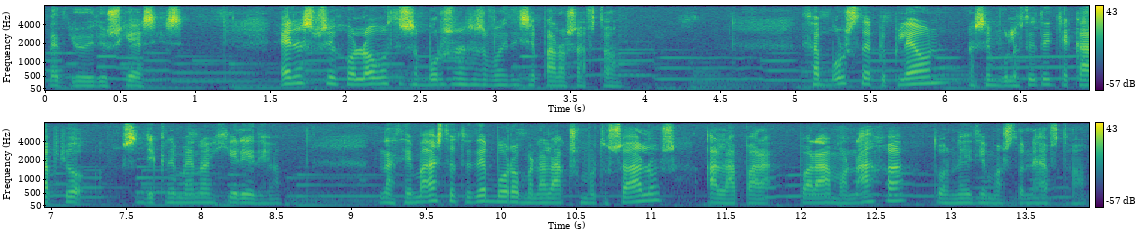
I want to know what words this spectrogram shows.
τέτοιου είδους σχέσεις. Ένας ψυχολόγος θα μπορούσε να σας βοηθήσει πάνω σε αυτό. Θα μπορούσατε επιπλέον να συμβουλευτείτε και κάποιο συγκεκριμένο εγχειρίδιο. Να θυμάστε ότι δεν μπορούμε να αλλάξουμε τους άλλους, αλλά παρά, παρά μονάχα τον ίδιο μας τον εαυτό.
